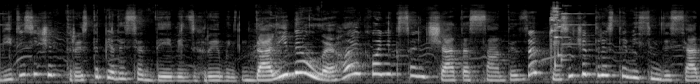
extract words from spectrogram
2359 гривень. Далі йде Lego Iconic Санчата Санти за 1380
